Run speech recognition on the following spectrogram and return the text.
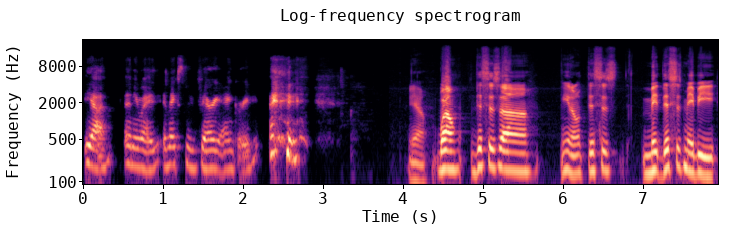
yeah anyway it makes me very angry. Yeah well this is uh you know this is this is maybe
